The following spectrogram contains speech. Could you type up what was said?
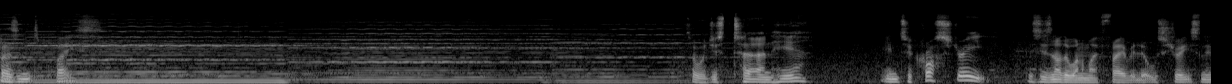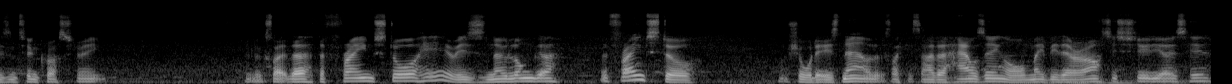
Pleasant Place. So we'll just turn here into Cross Street. This is another one of my favourite little streets in Islington, Cross Street. It looks like the, the frame store here is no longer the frame store. Not sure what it is now. It looks like it's either housing or maybe there are artist studios here.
